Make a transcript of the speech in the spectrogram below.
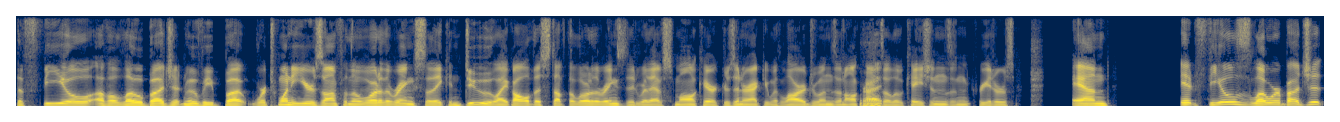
the feel of a low budget movie, but we're 20 years on from the Lord of the Rings, so they can do like all the stuff the Lord of the Rings did where they have small characters interacting with large ones and all kinds Right. of locations and creators. And it feels lower budget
